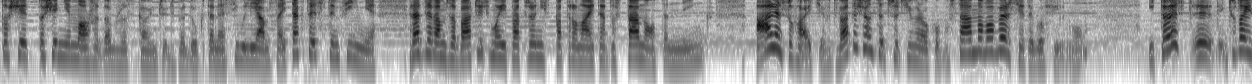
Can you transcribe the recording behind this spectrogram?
to się, to się nie może dobrze skończyć według Tennessee Williamsa. I tak to jest w tym filmie. Radzę wam zobaczyć, moi patroni z Patronite'a dostaną ten link, ale słuchajcie, w 2003 roku powstała nowa wersja tego filmu, i to jest, tutaj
